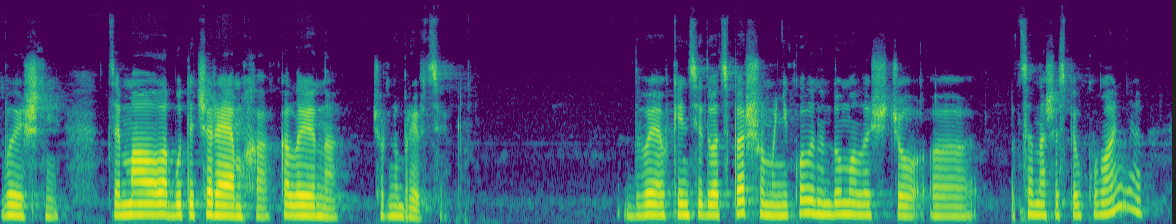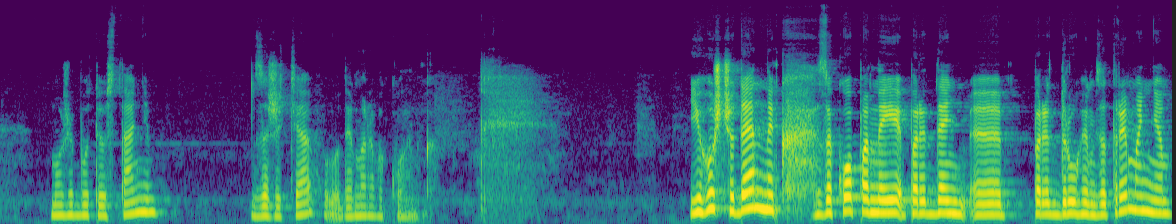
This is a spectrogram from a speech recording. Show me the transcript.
вишні, це мала бути черемха, калина, чорнобривці. В кінці 21-го ми ніколи не думали, що е, це наше спілкування може бути останнім за життя Володимира Вакуленка. Його щоденник, закопаний перед, день, е, перед другим затриманням,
